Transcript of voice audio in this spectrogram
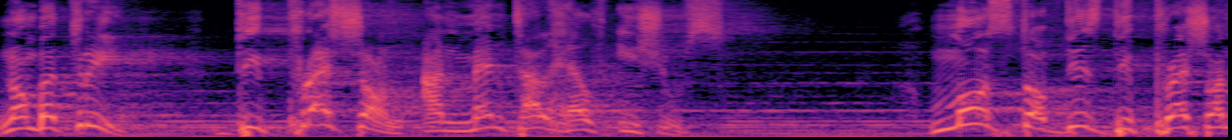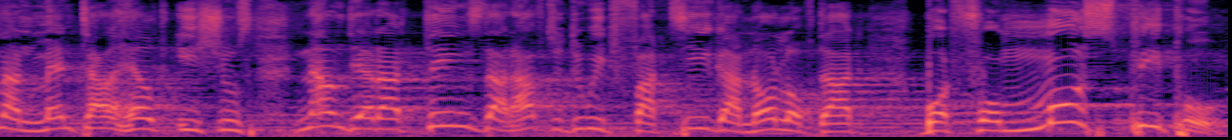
Number three depression and mental health issues most of this depression and mental health issues now there are things that have to do with fatigue and all of that but for most people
